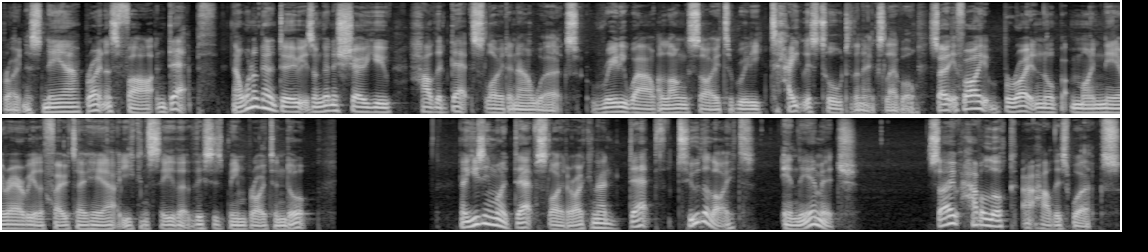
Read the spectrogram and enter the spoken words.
brightness near, brightness far, and depth. Now what I'm going to do is I'm going to show you how the depth slider now works really well alongside to really take this tool to the next level. So if I brighten up my near area of the photo here, you can see that this has been brightened up. Now using my depth slider, I can add depth to the light in the image. So have a look at how this works.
